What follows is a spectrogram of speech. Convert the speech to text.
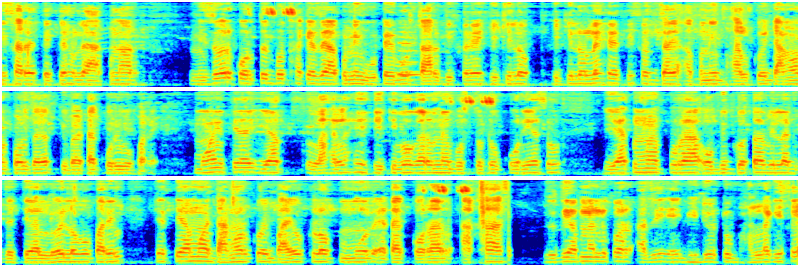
বিচাৰে, তেতিয়াহ'লে আপোনাৰ নিজৰ কৰ্তব্য থাকে যে আপুনি গোটেইবোৰ তাৰ বিষয়ে শিকি লওক। শিকি ল'লেহে পিছত যায় আপুনি ভালকৈ ডাঙৰ পৰ্যায়ত কিবা এটা কৰিব পাৰে। মই এতিয়া ইয়াত লাহে লাহে শিকিবৰ কাৰণে বস্তুটো কৰি আছোঁ। ইয়াত মই পুৰা অভিজ্ঞতাবিলাক যেতিয়া লৈ ল'ব পাৰিম, তেতিয়া মই ডাঙৰকৈ বায়'ক্লব মোৰ এটা কৰাৰ আশা আছে। যদি আপোনালোকৰ আজি এই ভিডিঅ'টো ভালো লাগিছে,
